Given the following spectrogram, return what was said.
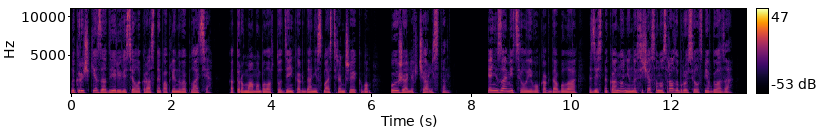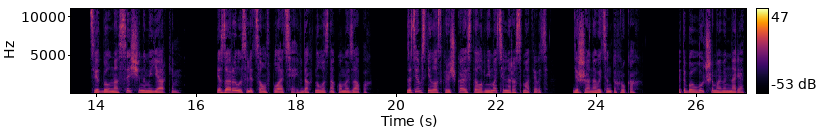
На крючке за дверью висело красное поплиновое платье, которым мама была в тот день, когда они с мастером Джейкобом уезжали в Чарльстон. Я не заметила его, когда была здесь накануне, но сейчас оно сразу бросилось мне в глаза. Цвет был насыщенным и ярким, я зарылась лицом в платье и вдохнула знакомый запах. Затем сняла с крючка и стала внимательно рассматривать, держа на вытянутых руках. Это был лучший мамин наряд,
